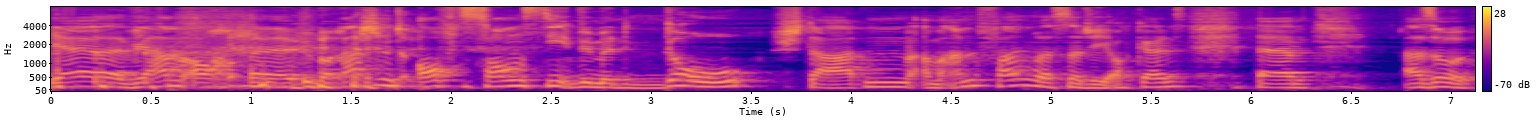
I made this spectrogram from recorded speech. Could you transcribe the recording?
ja, ja, wir haben auch äh, überraschend oft Songs, die wir mit Go starten am Anfang, was natürlich auch geil ist. Ähm, also,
